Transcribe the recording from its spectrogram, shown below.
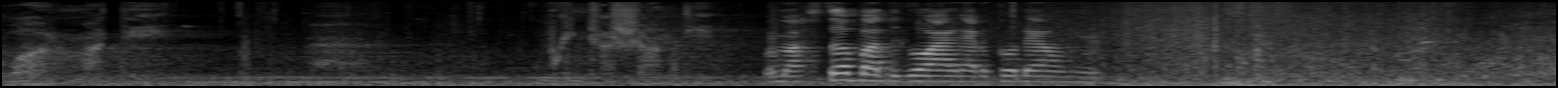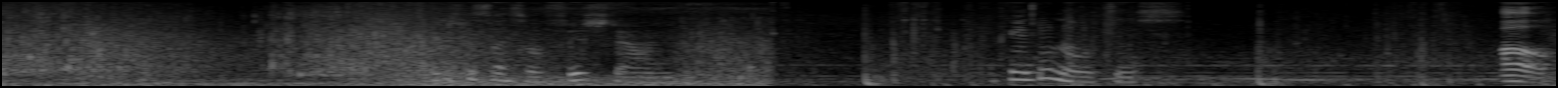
Wenja shanti. Where my stuff about to go, I gotta go down here. There's just like some fish down here. I can't do no with this. Oh.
